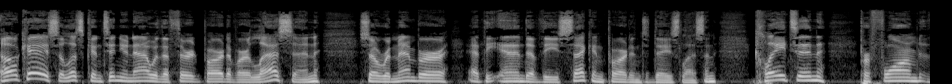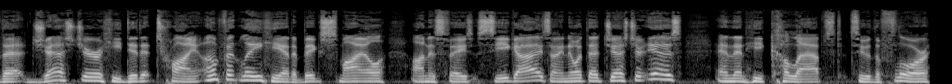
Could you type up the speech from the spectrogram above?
Okay, so let's continue now with the third part of our lesson. So remember at the end of the second part in today's lesson, Clayton performed that gesture. He did it triumphantly. He had a big smile on his face. See, guys, I know what that gesture is. And then he collapsed to the floor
